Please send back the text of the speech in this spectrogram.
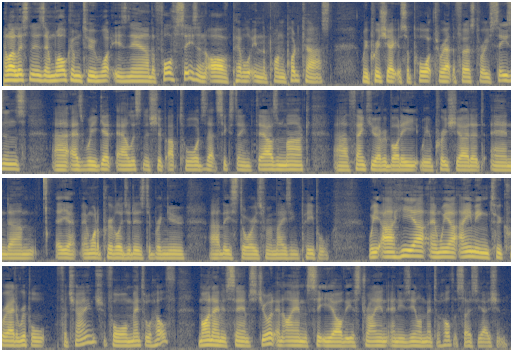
Hello, listeners, and welcome to what is now the fourth season of Pebble in the Pond podcast. We appreciate your support throughout the first three seasons uh, as we get our listenership up towards that 16,000 mark. Uh, thank you, everybody. We appreciate it, and um, yeah, and what a privilege it is to bring you uh, these stories from amazing people. We are here and we are aiming to create a ripple for change for mental health my name is Sam Stewart, and I am the CEO of the Australian and New Zealand Mental Health Association.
